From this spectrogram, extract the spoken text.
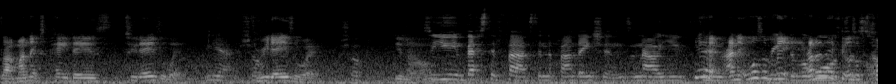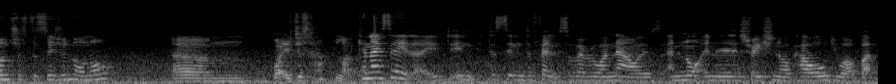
like, my next payday is two days away, Yeah, sure. three days away. Sure. You know. So you invested first in the foundations, and now you Yeah, and it wasn't. reap Really, the I don't know if it was a stuff. conscious decision or not, um, but it just happened like. Can I say though, in, just in defense of everyone now, is and not in an illustration of how old you are, but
